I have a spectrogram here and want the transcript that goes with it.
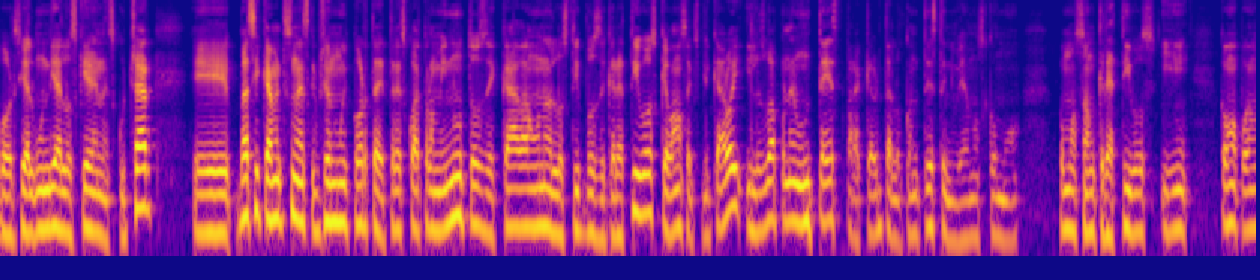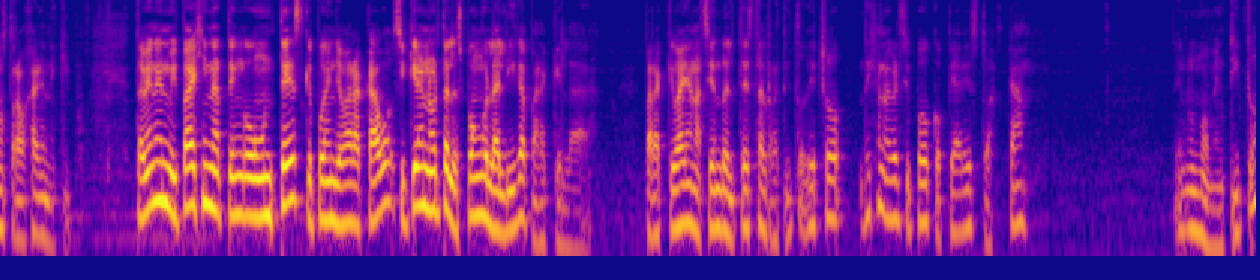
por si algún día los quieren escuchar. Eh, básicamente es una descripción muy corta de 3-4 minutos de cada uno de los tipos de creativos que vamos a explicar hoy y les voy a poner un test para que ahorita lo contesten y veamos cómo, cómo son creativos y cómo podemos trabajar en equipo. También en mi página tengo un test que pueden llevar a cabo. Si quieren ahorita les pongo la liga para que la, para que vayan haciendo el test al ratito. De hecho, déjenme ver si puedo copiar esto acá. En un momentito.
